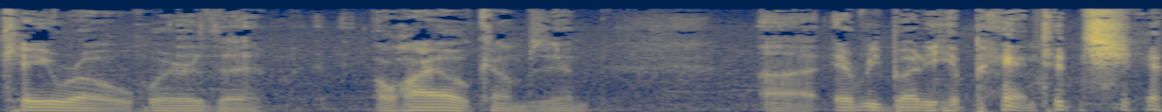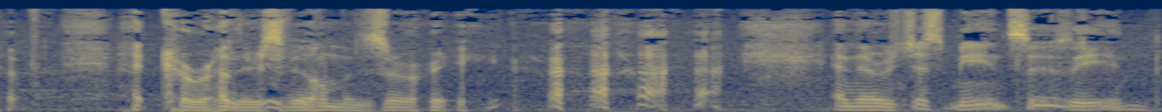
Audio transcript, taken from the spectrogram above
Cairo, where the Ohio comes in, uh, everybody abandoned ship at Caruthersville, Missouri, and there was just me and Susie, and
